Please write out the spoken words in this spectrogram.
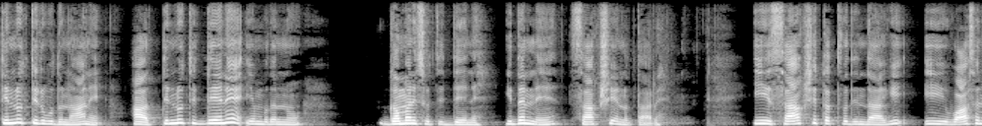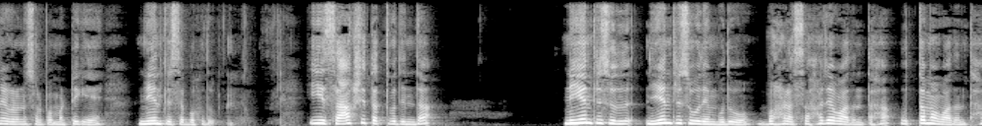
ತಿನ್ನುತ್ತಿರುವುದು ನಾನೇ. ಆ ತಿನ್ನುತ್ತಿದ್ದೇನೆ ಎಂಬುದನ್ನು ಗಮನಿಸುತ್ತಿದ್ದೇನೆ. ಇದನ್ನೇ ಸಾಕ್ಷಿ ಎನ್ನುತ್ತಾರೆ. ಈ ಸಾಕ್ಷಿ ತತ್ವದಿಂದಾಗಿ ಈ ವಾಸನೆಗಳನ್ನು ಸ್ವಲ್ಪ ಮಟ್ಟಿಗೆ ನಿಯಂತ್ರಿಸಬಹುದು. ಈ ಸಾಕ್ಷಿ ತತ್ವದಿಂದ ನಿಯಂತ್ರಿಸುವುದು, ನಿಯಂತ್ರಿಸುವುದೆಂಬುದು ಬಹಳ ಸಹಜವಾದಂತಹ, ಉತ್ತಮವಾದಂತಹ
